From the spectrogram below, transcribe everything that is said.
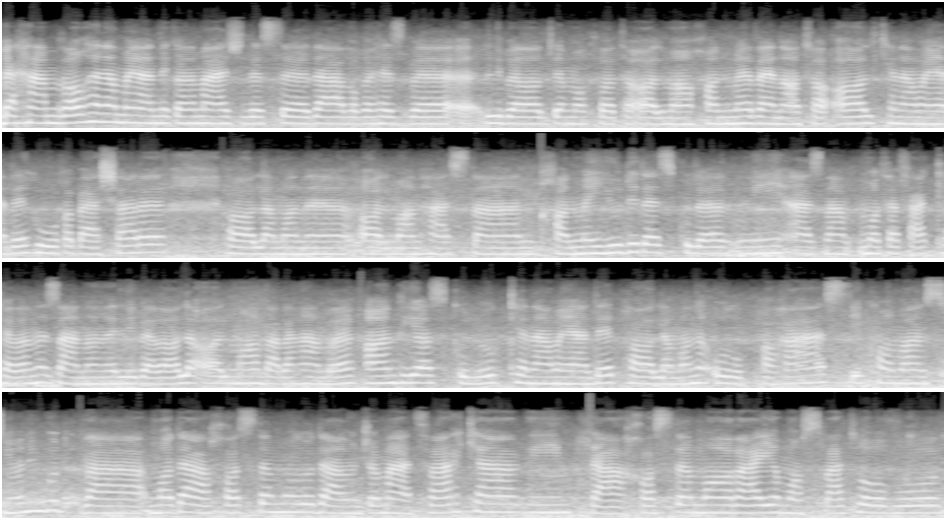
به همراه نمایندگان مجلس در واقع حزب لیبرال دموکرات آلمان خانم رناتا آل که نماینده حقوق بشر پارلمان آلمان هستند خانم یودی اسکولرنی از متفکران زنان لیبرال آلمان و به همراه آندریاس گلوک که نماینده پارلمان اروپا هست. یک کنوانسیونی بود و ما درخواستمون رو در اونجا مطرح کردیم. درخواست ما رأی مثبت آورد.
